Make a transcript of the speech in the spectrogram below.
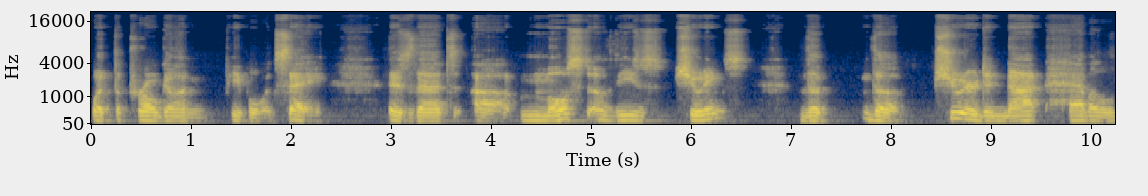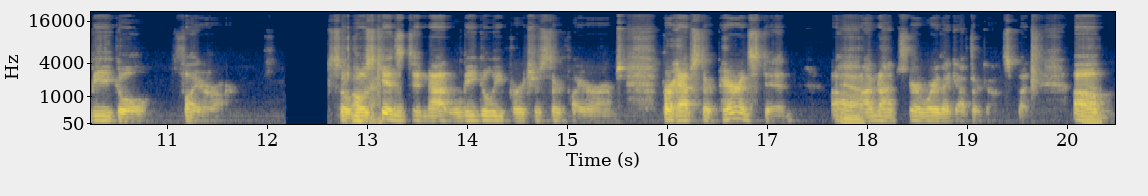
what the pro gun people would say, is that uh, most of these shootings, the the shooter did not have a legal firearm. So those Okay. kids did not legally purchase their firearms. Perhaps their parents did. Um, Yeah. I'm not sure where they got their guns, but um,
